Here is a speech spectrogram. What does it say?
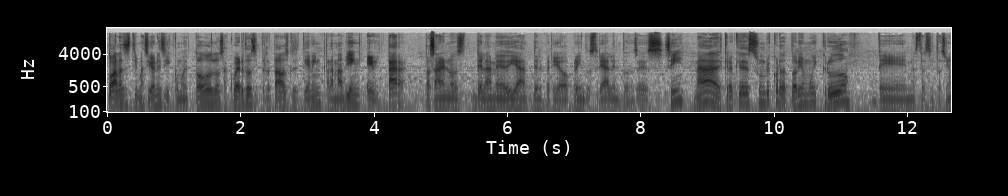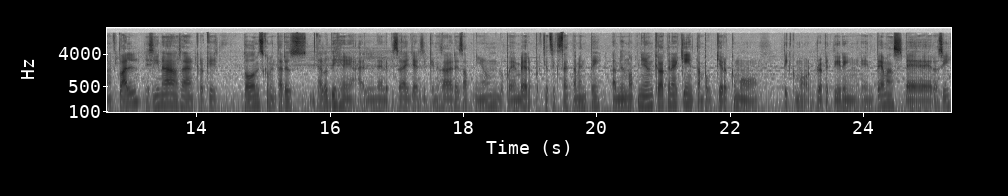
todas las estimaciones y como de todos los acuerdos y tratados que se tienen para más bien evitar pasarnos de la media del periodo preindustrial. Entonces, sí, nada, creo que es un recordatorio muy crudo de nuestra situación actual. Y sí, nada, o sea, creo que todos mis comentarios ya los dije en el episodio de ayer. Si quieren saber esa opinión, lo pueden ver porque es exactamente la misma opinión que va a tener aquí. Tampoco quiero como como repetir en, temas. Pero sí,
